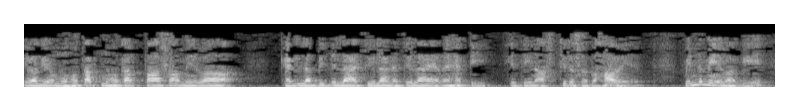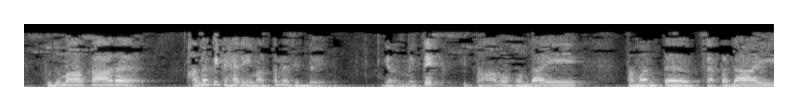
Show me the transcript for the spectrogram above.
ඒ වගේම මොහොතක් මොහොතක් පාසා මේවා කැඩිලා බිඳලා ඇති වෙලා නැති වෙලා යන හැටි ඒ තියෙන අස්තිර ස්වභාවය මෙන්න මේ වගේ පුදුමාකාර කන පිට හැරීමක් තමයි සිද්ධ වෙන්නේ. කියන්නේ මෙතෙක් ඊටාම හොඳයි Tamanට සැපදායි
